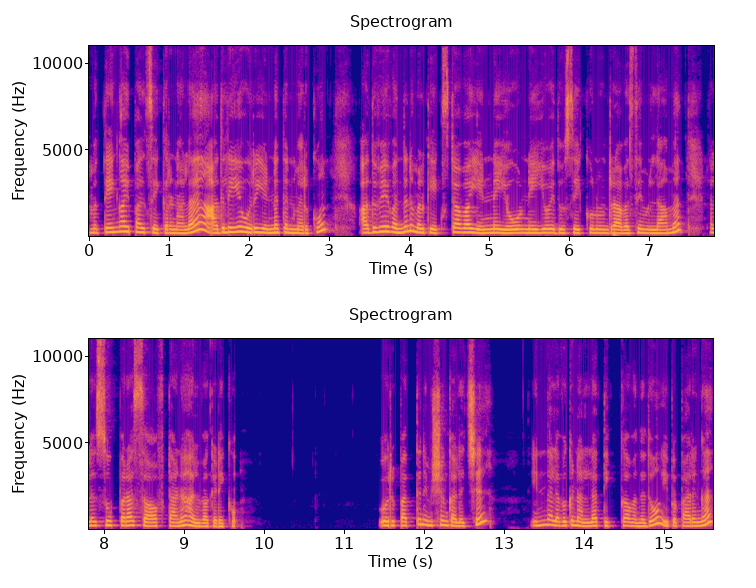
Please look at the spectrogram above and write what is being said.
நம்ம தேங்காய் பால் சேர்க்குறனால அதுலேயே ஒரு எண்ணெய்த்தன்மை இருக்கும். அதுவே வந்து நம்மளுக்கு எக்ஸ்ட்ராவாக எண்ணெயோ நெய்யோ எதுவும் சேர்க்கணுன்ற அவசியம் இல்லாமல் நல்லா சூப்பராக சாஃப்டான ஹல்வா கிடைக்கும். ஒரு பத்து நிமிஷம் கழித்து இந்த அளவுக்கு நல்லா திக்காக வந்ததும் இப்போ பாருங்கள்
